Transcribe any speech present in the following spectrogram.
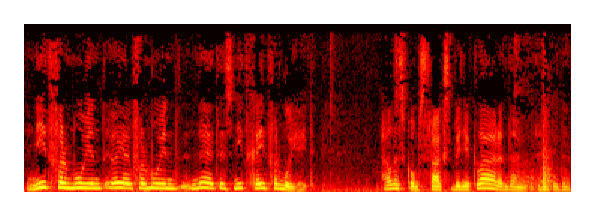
Niet vermoeiend, oh vermoeiend, nee, het is niet, geen vermoeidheid. Alles komt straks, ben je klaar en dan heb je dat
